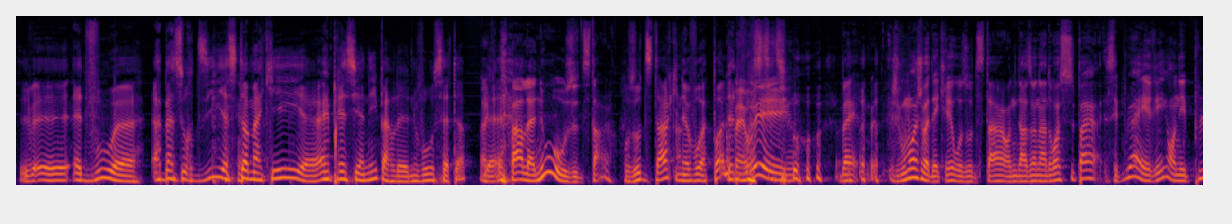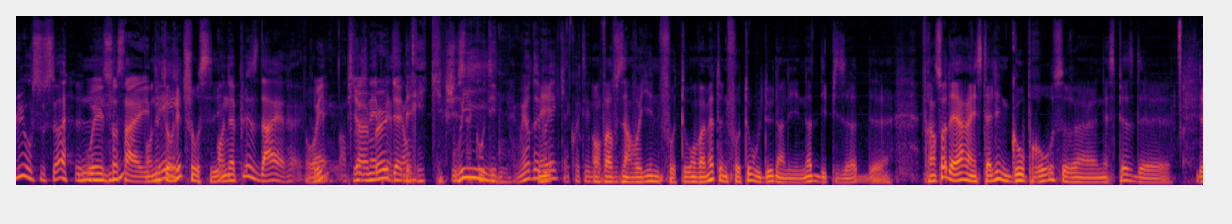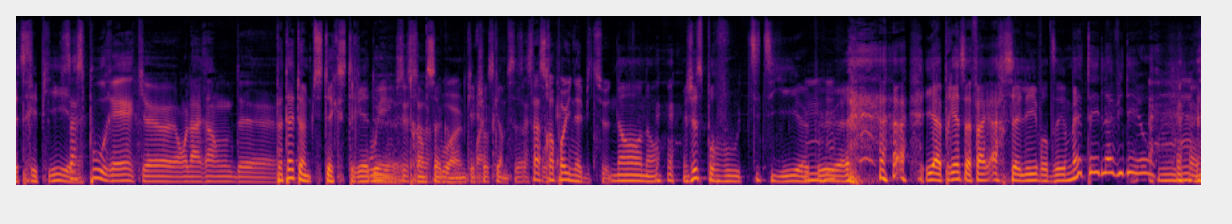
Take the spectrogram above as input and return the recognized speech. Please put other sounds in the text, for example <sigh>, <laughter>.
Euh, Êtes-vous euh, abasourdi, <laughs> estomaqué, euh, impressionné par le nouveau setup? Ok, Le- Tu parles à nous ou aux auditeurs? aux auditeurs qui ne voient pas le Ben nouveau oui. studio. Ben, je- moi, je vais décrire aux auditeurs. On est dans un endroit super. C'est plus aéré. On n'est plus au sous-sol. Oui, ça, ça aide. On est au rez-de-chaussée. On a plus d'air. Tout Puis il y a un mur de briques juste Oui. à côté de nous. Un mur de briques à côté de nous. On va vous envoyer une photo. On va mettre une photo ou deux dans les notes d'épisode. Euh, François, d'ailleurs, a installé une GoPro sur une espèce de, de trépied. Ça euh, se pourrait qu'on la rende. euh, Peut-être un petit extrait de Oui, c'est 30 ça. secondes, Ouais, quelque ouais. chose comme ça. Ça Ça sera pas une habitude. Non, non. <laughs> Juste pour vous titiller un peu. euh, <laughs> et après, se faire harceler pour dire Mettez de la vidéo. Mhm.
